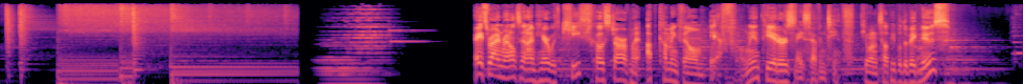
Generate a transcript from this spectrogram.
Hej, det är Ryan Reynolds och jag är här med Keith, co-star of my upcoming film If, only in theaters May 17th. Do you want to tell people the big news?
